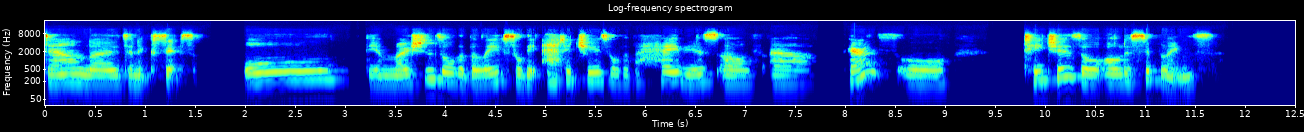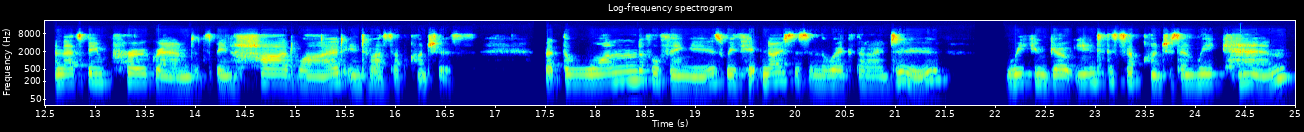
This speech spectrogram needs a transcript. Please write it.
downloads and accepts all the emotions, all the beliefs, all the attitudes, all the behaviors of our parents or teachers or older siblings. And that's been programmed, it's been hardwired into our subconscious. But the wonderful thing is, with hypnosis and the work that I do, we can go into the subconscious and we can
